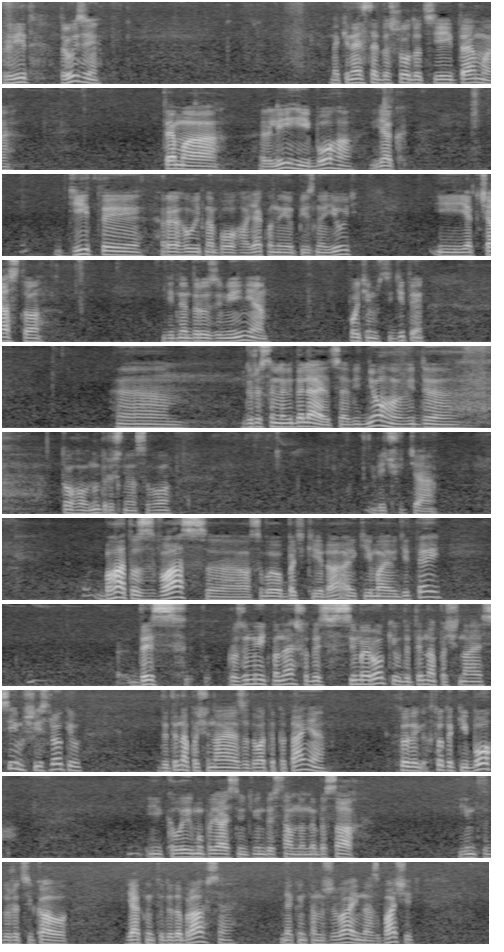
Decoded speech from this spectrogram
Привіт, друзі! На кінець я дійшов до цієї теми. Тема релігії, Бога, як діти реагують на Бога, як вони його пізнають, і як часто від недорозуміння потім ці діти е, дуже сильно віддаляються від нього, від е, того внутрішнього свого відчуття. Багато з вас, е, особливо батьки, да, які мають дітей, десь розуміють мене, що десь з 7 років дитина починає 7-6 років, дитина починає задавати питання, хто, хто такий Бог. І коли йому пояснюють, він десь там на небесах, їм це дуже цікаво, як він туди добрався, як він там живе і нас бачить.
